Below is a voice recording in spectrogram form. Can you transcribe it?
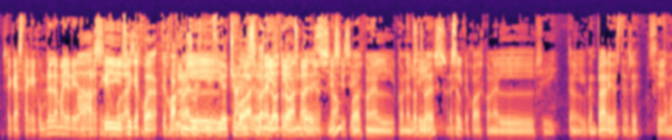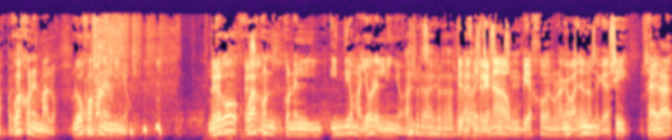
O sea, que hasta que cumple la mayoría de edad Ah, parece sí, que juegas... sí, que, juega, que juegas No, con el, sus 18 años, juegas con el otro 18 antes, años, ¿no? sí, sí. Juegas con el, con el otro, Sí. ¿es? Es el que juegas con el, Sí. con el templario este, sí. Sí. Toma, pues. Juegas con el malo, luego juegas con el niño. Luego pero juegas son- con, con el indio mayor, el niño. Ah, es verdad, es verdad. es Que te verdad. entrena sí, sí. un viejo en una Un- cabaña, no sé qué. Sí, O sea, era...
